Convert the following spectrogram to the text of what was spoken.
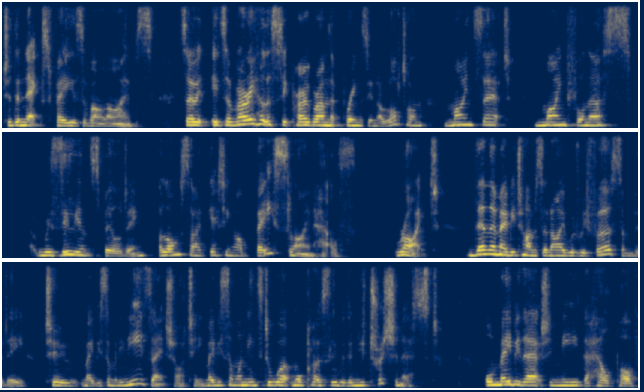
to the next phase of our lives. So it, it's a very holistic program that brings in a lot on mindset, mindfulness, resilience building alongside getting our baseline health right. Then there may be times that I would refer somebody to maybe somebody needs HRT, maybe someone needs to work more closely with a nutritionist or maybe they actually need the help of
